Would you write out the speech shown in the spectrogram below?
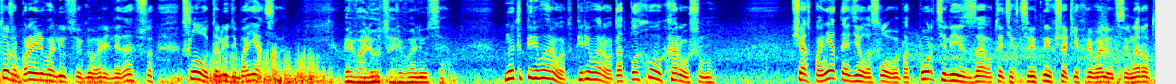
Тоже про революцию говорили, да? Что слово-то люди боятся. Революция, революция. Ну это переворот, переворот от плохого к хорошему. Сейчас, понятное дело, слово подпортили из-за вот этих цветных всяких революций. Народ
